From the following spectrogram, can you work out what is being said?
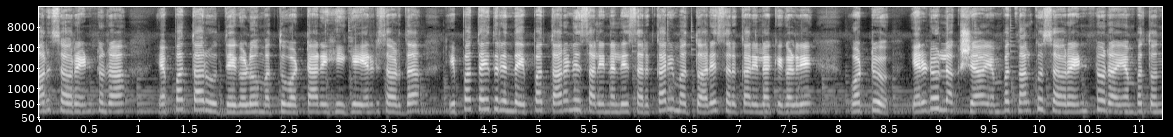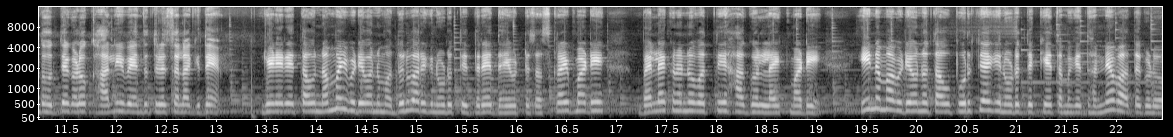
ಆರು ಸಾವಿರ ಎಂಟುನೂರ ಎಪ್ಪತ್ತಾರು ಹುದ್ದೆಗಳು ಮತ್ತು ಒಟ್ಟಾರೆ ಹೀಗೆ ಎರಡು ಸಾವಿರದ ಇಪ್ಪತ್ತೈದರಿಂದ ಇಪ್ಪತ್ತಾರನೇ ಸಾಲಿನಲ್ಲಿ ಸರ್ಕಾರಿ ಮತ್ತು ಅರೆ ಸರ್ಕಾರಿ ಇಲಾಖೆಗಳಲ್ಲಿ ಒಟ್ಟು ಎರಡು ಲಕ್ಷ ಎಂಬತ್ನಾಲ್ಕು ಸಾವಿರ ಎಂಟುನೂರ ಎಂಬತ್ತೊಂದು ಹುದ್ದೆಗಳು ಖಾಲಿ ಇವೆ ಎಂದು ತಿಳಿಸಲಾಗಿದೆ. ಗೆಳೆಯರೆ, ತಾವು ನಮ್ಮ ಈ ವಿಡಿಯೋವನ್ನು ಮೊದಲು ಬಾರಿಗೆ ನೋಡುತ್ತಿದ್ದರೆ ದಯವಿಟ್ಟು ಸಬ್ಸ್ಕ್ರೈಬ್ ಮಾಡಿ ಬೆಲ್ಲೈಕನನ್ನು ಒತ್ತಿ ಹಾಗೂ ಲೈಕ್ ಮಾಡಿ. ಈ ನಮ್ಮ ವಿಡಿಯೋವನ್ನು ತಾವು ಪೂರ್ತಿಯಾಗಿ ನೋಡಿದ್ದಕ್ಕೆ ತಮಗೆ ಧನ್ಯವಾದಗಳು.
